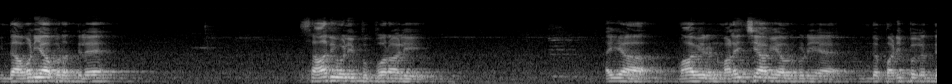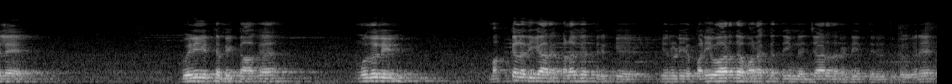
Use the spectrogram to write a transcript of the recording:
இந்த அவனியாபுரத்தில் சாதி ஒழிப்பு போராளி ஐயா மாவீரன் மலைச்சாமி அவர்களுடைய இந்த படிப்பகத்தில் வெளியிட்டமைக்காக முதலில் மக்கள் அதிகார கழகத்திற்கு என்னுடைய பணிவார்ந்த வணக்கத்தையும் நெஞ்சார்ந்த நன்றியும் தெரிவித்துக் கொள்கிறேன்.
